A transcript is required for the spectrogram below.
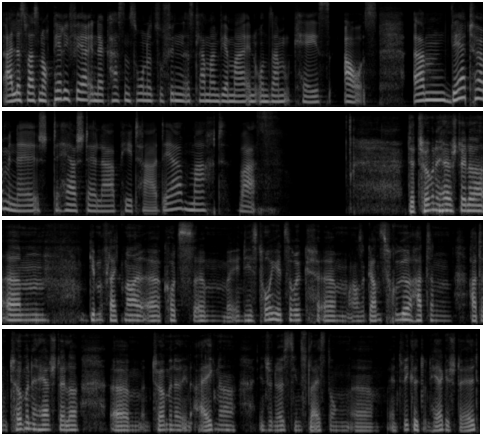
Alles, was noch peripher in der Kassenzone zu finden ist, klammern wir mal in unserem Case aus. Ähm, der Terminalhersteller, Peter, der macht was? Der Terminalhersteller ähm, gehen wir vielleicht mal äh, kurz ähm, in die Historie zurück. Ähm, also ganz früher hatten, hat ein Terminalhersteller ähm, ein Terminal in eigener Ingenieursdienstleistung äh, entwickelt und hergestellt.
